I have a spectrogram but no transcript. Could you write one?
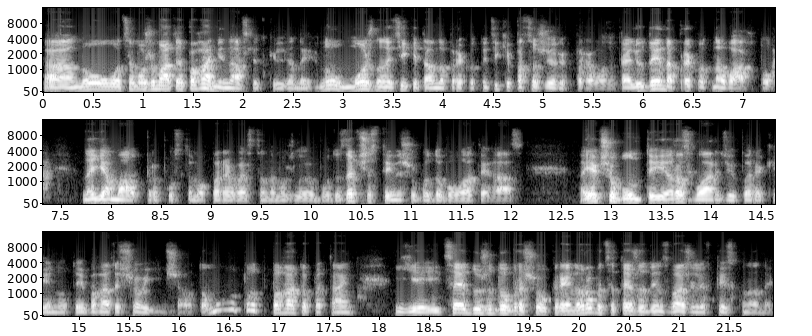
Ну це може мати погані наслідки для них. Ну можна не тільки там, наприклад, не тільки пасажирів перевозити, а людей, наприклад, на вахту, на Ямал, припустимо, перевезти неможливо буде, запчастини, щоб видобувати газ. А якщо бунти, Росгвардію перекинути багато чого іншого. Тому тут багато питань є. І це дуже добре, що Україна робить. Це теж один з важелів тиску на них.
